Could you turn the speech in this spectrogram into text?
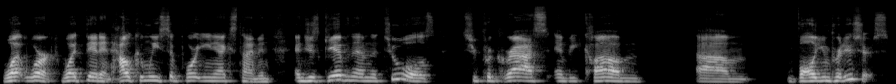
what worked, what didn't, how can we support you next time? And and just give them the tools to progress and become um, volume producers.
